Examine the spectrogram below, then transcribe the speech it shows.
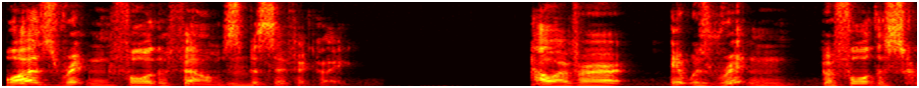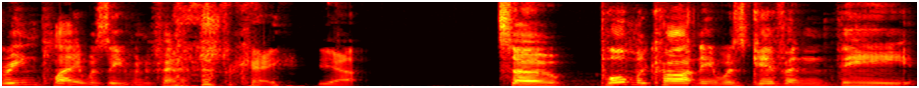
was written for the film mm-hmm. specifically. However, it was written before the screenplay was even finished. okay. Yeah. So Paul McCartney was given the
